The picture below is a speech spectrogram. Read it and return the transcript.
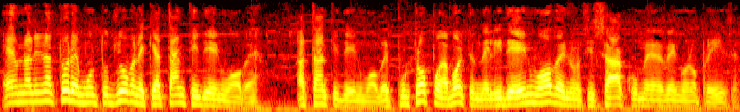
è? È un allenatore molto giovane che ha tante idee nuove ha tante idee nuove. Purtroppo a volte nelle idee nuove non si sa come vengono prese.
